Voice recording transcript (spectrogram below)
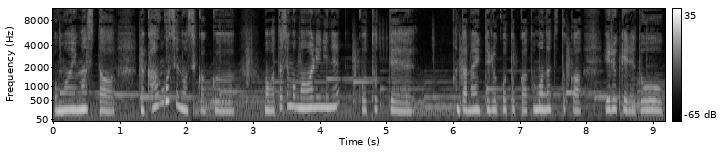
思いました。看護師の資格、まあ、私も周りにね、こう取って働いてる子とか友達とかいるけれど、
